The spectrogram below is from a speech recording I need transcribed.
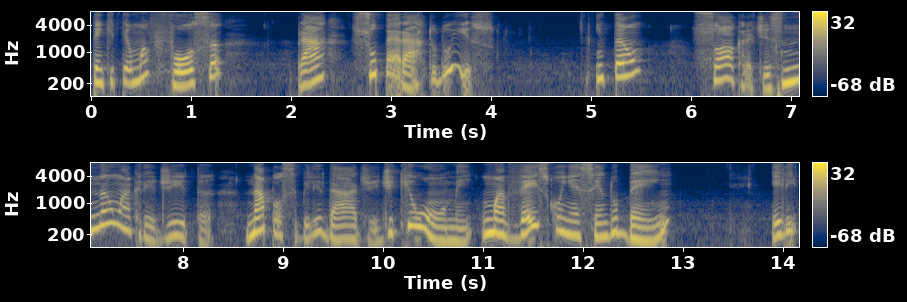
tem que ter uma força para superar tudo isso. Então, Sócrates não acredita na possibilidade de que o homem, uma vez conhecendo bem, ele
